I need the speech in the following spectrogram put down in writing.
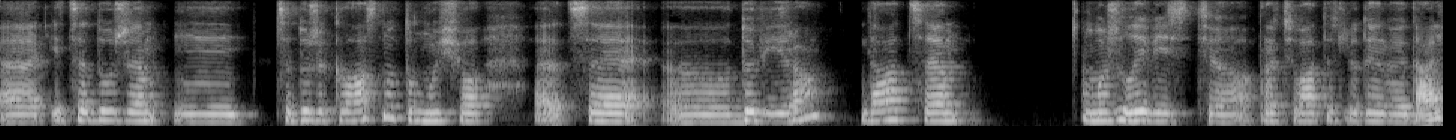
Е, І це дуже, це дуже класно, тому що е, це довіра, це можливість е, працювати з людиною далі.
